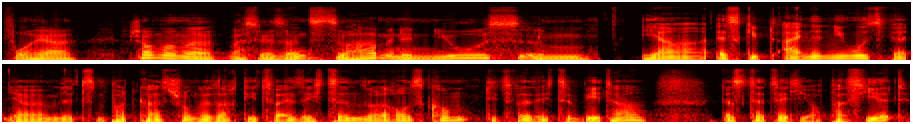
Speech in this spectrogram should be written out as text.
Vorher schauen wir mal, was wir sonst so haben in den News. Ähm, ja, es gibt eine News, wir hatten ja im letzten Podcast schon gesagt, die 2.16 soll rauskommen, die 2.16 Beta. Das ist tatsächlich auch passiert.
